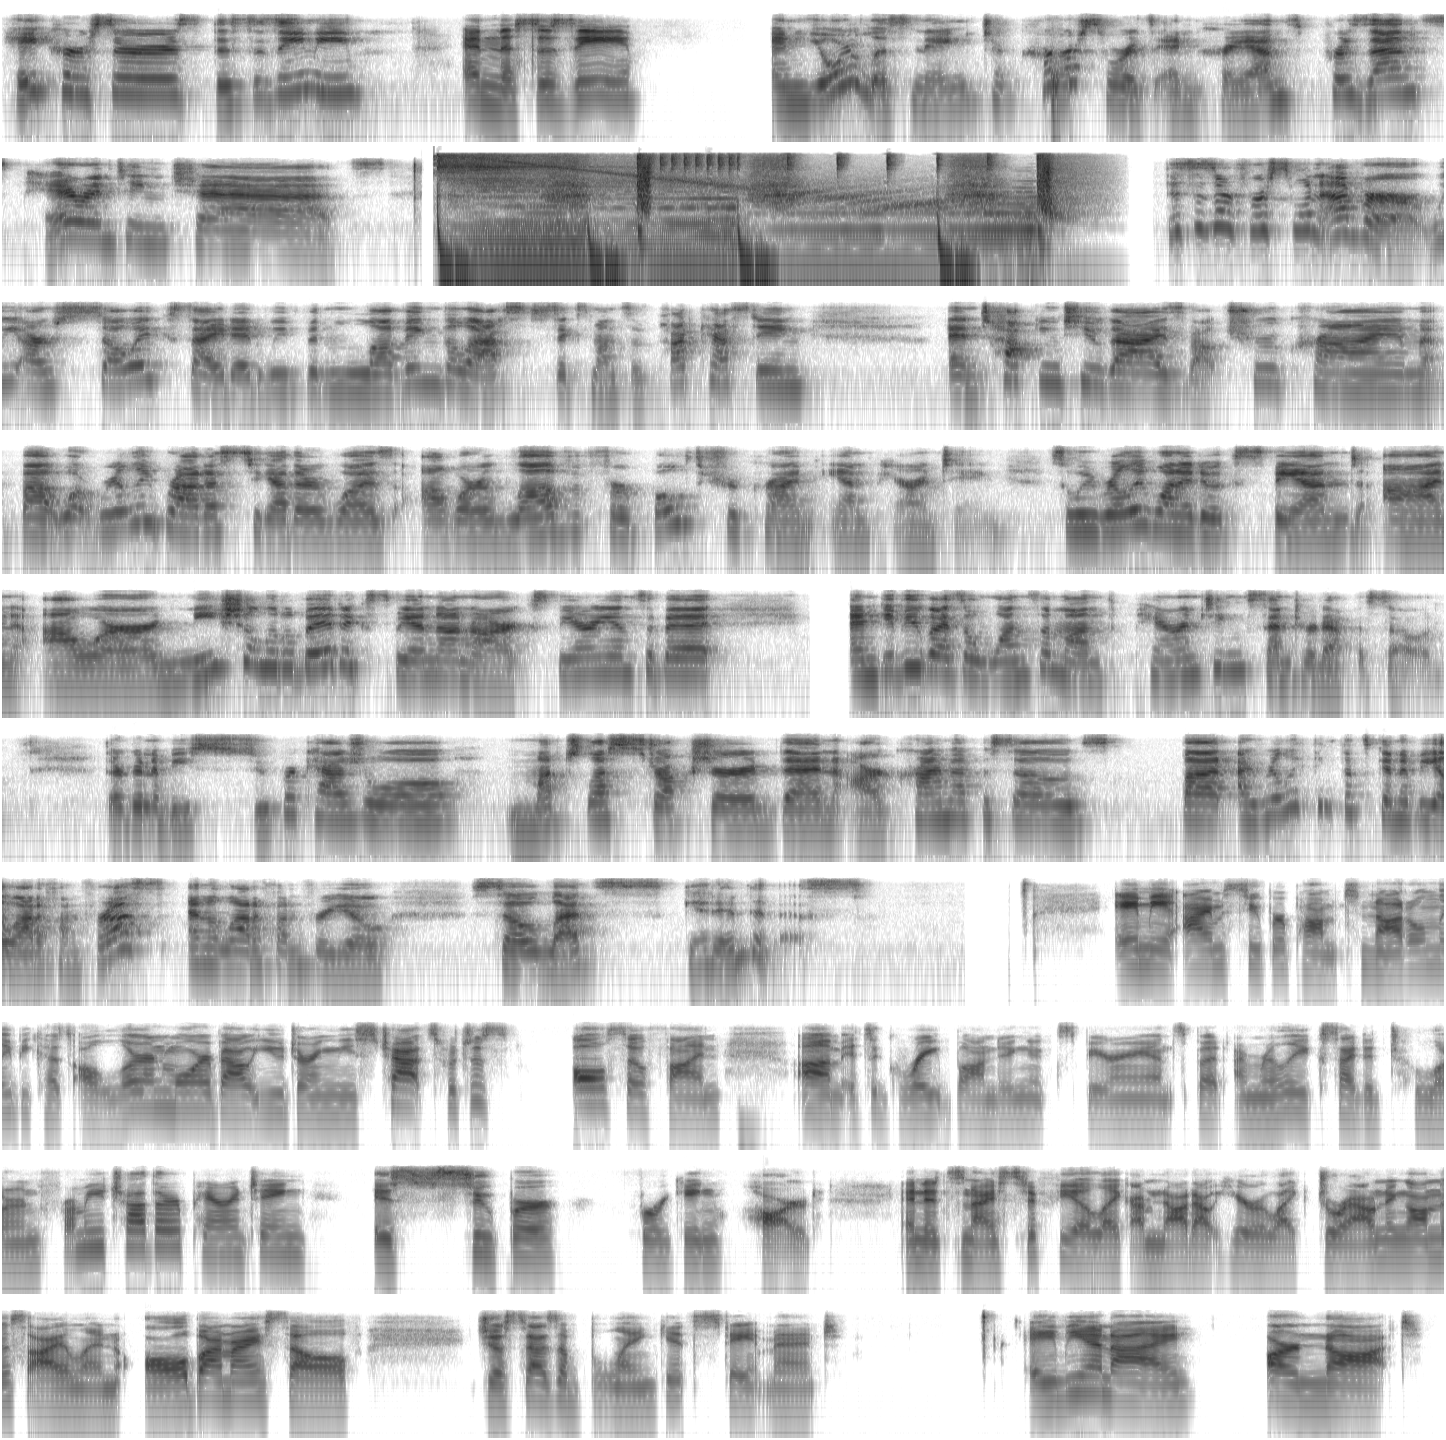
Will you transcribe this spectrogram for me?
Hey, cursors, this is Amy. And this is Zee. And you're listening to Curse Words and Crayons Presents Parenting Chats. This is our first one ever. We are so excited. We've been loving the last six months of podcasting and talking to you guys about true crime. But what really brought us together was our love for both true crime and parenting. So we really wanted to expand on our niche a little bit, expand on our experience a bit, and give you guys a once a month parenting centered episode. They're going to be super casual, much less structured than our crime episodes. But I really think that's going to be a lot of fun for us and a lot of fun for you. So let's get into this. Amy, I'm super pumped, not only because I'll learn more about you during these chats, which is also fun. Um, it's a great bonding experience, but I'm really excited to learn from each other. Parenting is super freaking hard. And it's nice to feel like I'm not out here like drowning on this island all by myself. Just as a blanket statement, Amy and I are not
